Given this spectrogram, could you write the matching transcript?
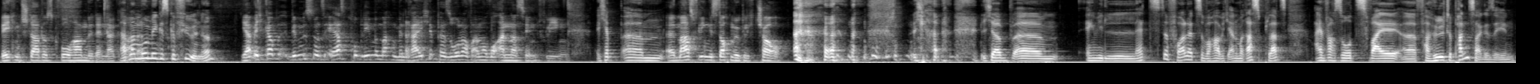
welchen Status quo haben wir denn da gerade? Aber ein mulmiges Gefühl, ne? Ja, aber ich glaube, wir müssen uns erst Probleme machen, wenn reiche Personen auf einmal woanders hinfliegen. Ich habe ähm, äh, Marsfliegen ist doch möglich. Ciao. ich ich habe ähm, irgendwie letzte, vorletzte Woche habe ich an einem Rastplatz einfach so zwei äh, verhüllte Panzer gesehen.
